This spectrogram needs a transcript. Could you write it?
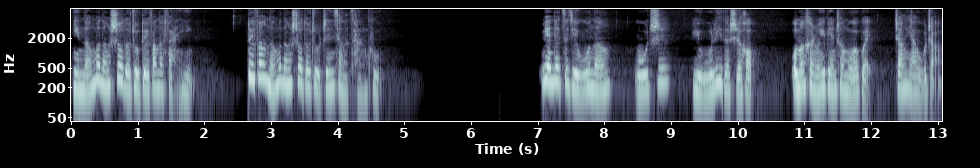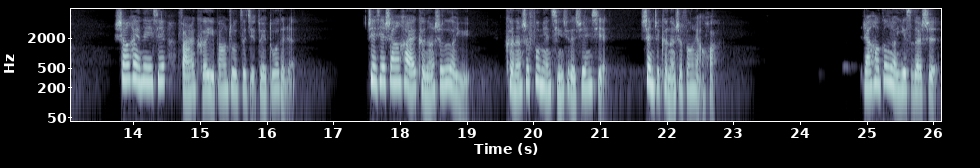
你能不能受得住对方的反应？对方能不能受得住真相的残酷？面对自己无能、无知与无力的时候。我们很容易变成魔鬼，张牙舞爪，伤害那些反而可以帮助自己最多的人。这些伤害可能是恶语，可能是负面情绪的宣泄，甚至可能是风凉话。然后更有意思的是，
